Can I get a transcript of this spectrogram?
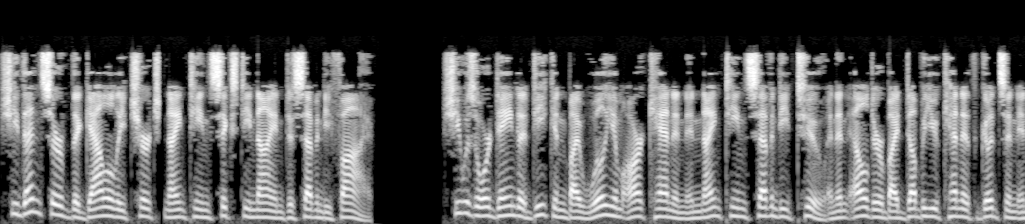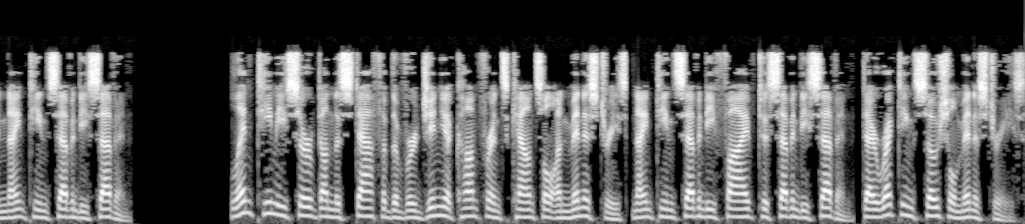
She then served the Galilee Church 1969 -75. She was ordained a deacon by William R. Cannon in 1972 and an elder by W. Kenneth Goodson in 1977. Leontine served on the staff of the Virginia Conference Council on Ministries 1975 directing social ministries.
